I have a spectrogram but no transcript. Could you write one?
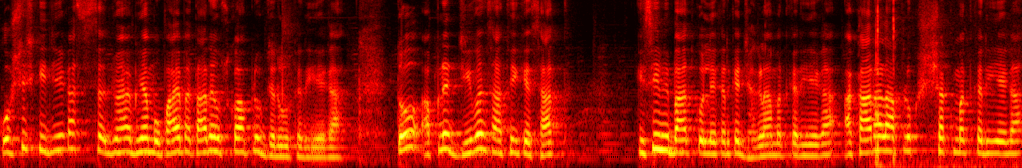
कोशिश कीजिएगा जो है, अभी हम उपाय बता रहे हैं, उसको आप लोग ज़रूर करिएगा। तो अपने जीवन साथी के साथ किसी भी बात को लेकर के झगड़ा मत करिएगा, अकारण आप लोग शक मत करिएगा,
